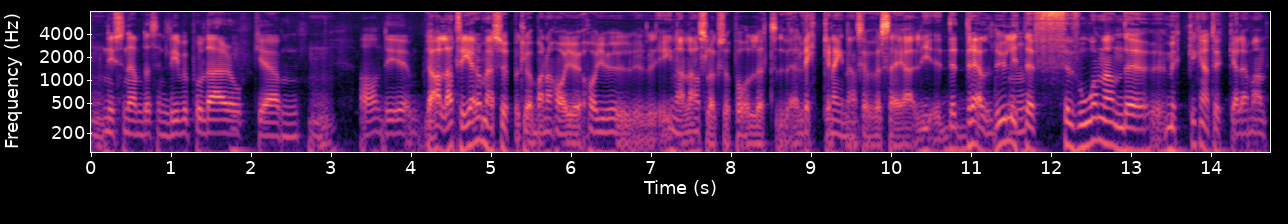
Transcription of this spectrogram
mm. nyss nämndes, sen Liverpool där och um, Ja, det... ja, alla tre av de här superklubbarna har ju, har ju innan landslagsuppehållet, veckorna innan ska vi väl säga, det drällde ju lite mm. förvånande mycket kan jag tycka. Där man,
